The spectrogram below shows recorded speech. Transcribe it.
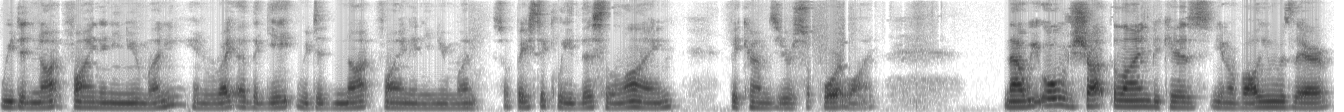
we did not find any new money and right at the gate we did not find any new money. So basically this line becomes your support line. Now we overshot the line because, you know, volume was there,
